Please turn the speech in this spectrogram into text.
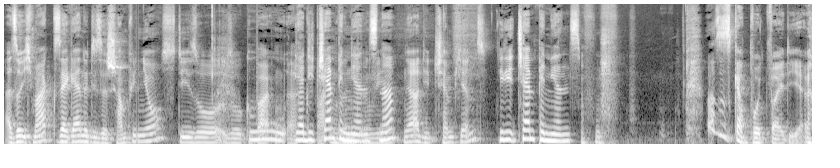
Also ich mag sehr gerne diese Champignons, die so, so gebacken Uh, ja, die gebacken Champignons, irgendwie. Ja, die Champions. Wie die Champignons. Was ist kaputt bei dir?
